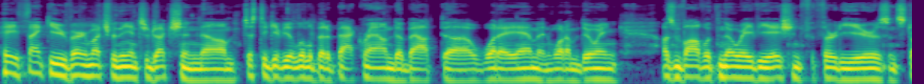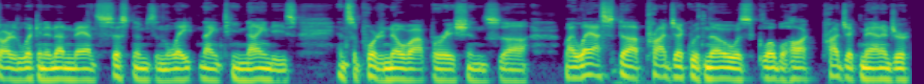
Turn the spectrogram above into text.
Hey, thank you very much for the introduction. Um, just to give you a little bit of background about uh, what I am and what I'm doing. I was involved with NOAA Aviation for 30 years and started looking at unmanned systems in the late 1990s and supported NOAA operations. Uh, my last uh, project with NOAA was Global Hawk Project Manager,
